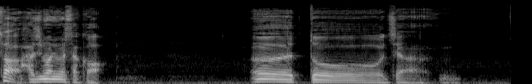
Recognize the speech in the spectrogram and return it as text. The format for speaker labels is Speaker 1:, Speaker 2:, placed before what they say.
Speaker 1: さあ、始まりましたか。えー、っと、じゃあ、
